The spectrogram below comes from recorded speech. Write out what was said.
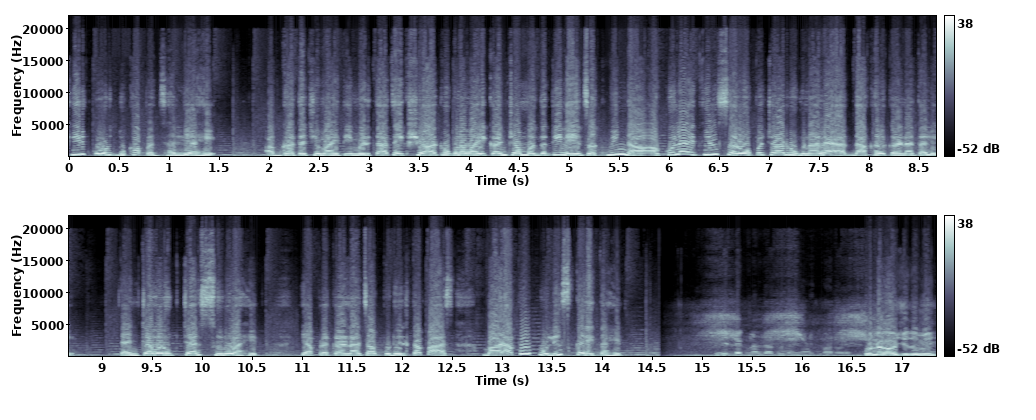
किरकोळ दुखापत झाली आहे. अपघाताची माहिती मिळताच एकशे आठ रुग्णवाहिकांच्या मदतीने जखमींना अकोला येथील सर्वोपचार रुग्णालयात दाखल करण्यात आले. त्यांच्यावर उपचार सुरू आहेत. या प्रकरणाचा पुढील तपास बाळापूर पोलीस करीत आहेत. हे लग्न जात होते इकडे पारोळ्यात. कोणा गावचे तुम्ही?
